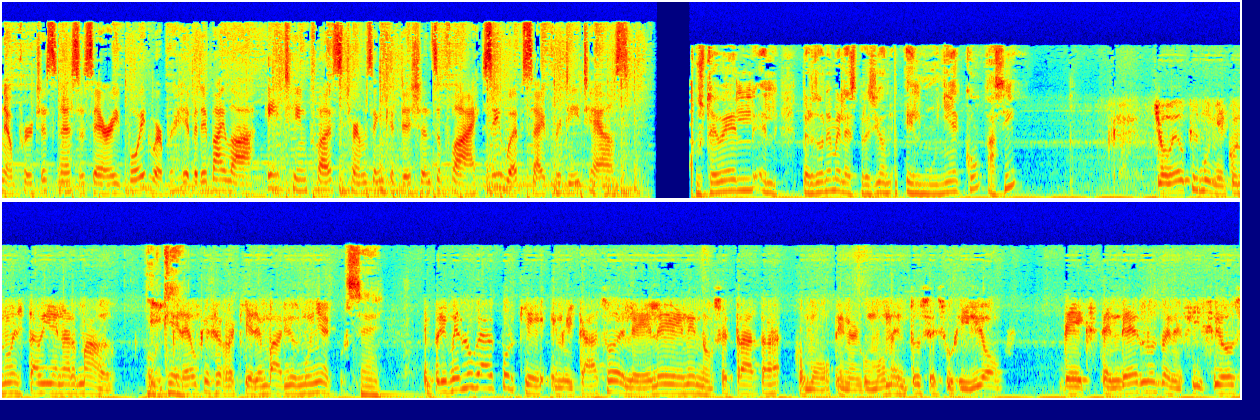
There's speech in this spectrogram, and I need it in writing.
No purchase necessary. Void where prohibited by law. 18 plus terms and conditions apply. See website for details. ¿Usted ve el, el, perdóneme la expresión, el muñeco así? Yo veo que el muñeco no está bien armado. y qué? creo que se requieren varios muñecos. Sí. En primer lugar, porque en el caso del ELN no se trata, como en algún momento se sugirió, de extender los beneficios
